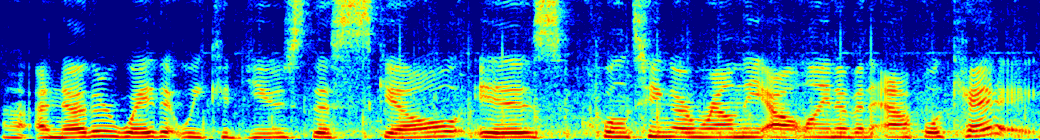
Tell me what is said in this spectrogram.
Uh, another way that we could use this skill is quilting around the outline of an applique.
